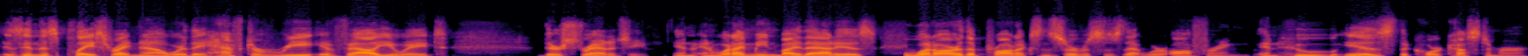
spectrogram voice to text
is in this place right now where they have to reevaluate their strategy. And, and what I mean by that is what are the products and services that we're offering? And who is the core customer,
